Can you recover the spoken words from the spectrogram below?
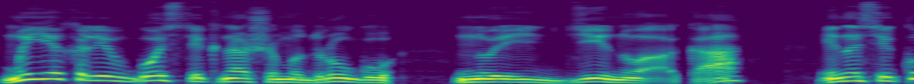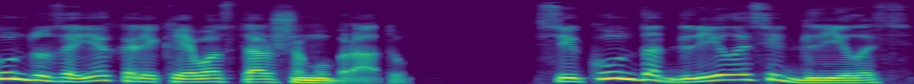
Мы ехали в гости к нашему другу Нуриддину Ака и на секунду заехали к его старшему брату. Секунда длилась и длилась.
